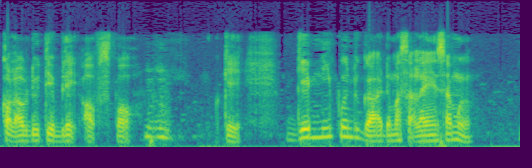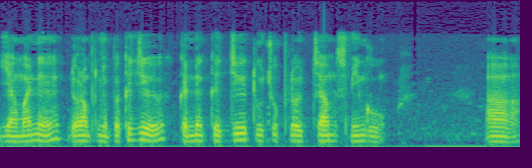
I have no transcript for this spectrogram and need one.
Call of Duty Black Ops 4. Mm-mm. Okay, game ni pun juga ada masalah yang sama yang mana orang punya pekerja kena kerja 70 jam seminggu. Ah,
